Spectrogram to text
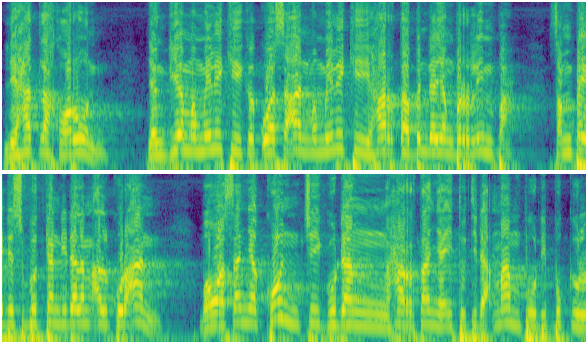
Lihatlah Qarun yang dia memiliki kekuasaan memiliki harta benda yang berlimpah. Sampai disebutkan di dalam Al-Qur'an bahwasanya kunci gudang hartanya itu tidak mampu dipukul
